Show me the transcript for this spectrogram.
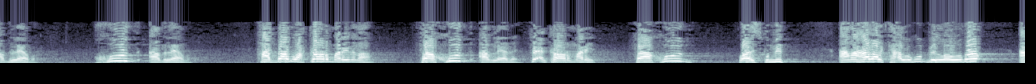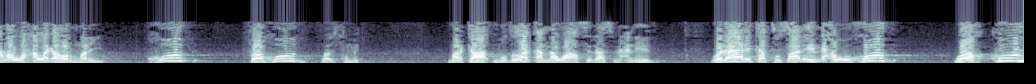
aad leedahay khud aad leedahay haddaad wax ka hormarinada fakud aad leedahay f ka hormari fakud waa isku mid ama hadalka lagu bilowdo ama waxa laga hormariyo. Khud fakud waa isku mid. Marka muطlaqanna waa sidaas macnaheedu. Wadalika tusaalihi naxwu khud waa kul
